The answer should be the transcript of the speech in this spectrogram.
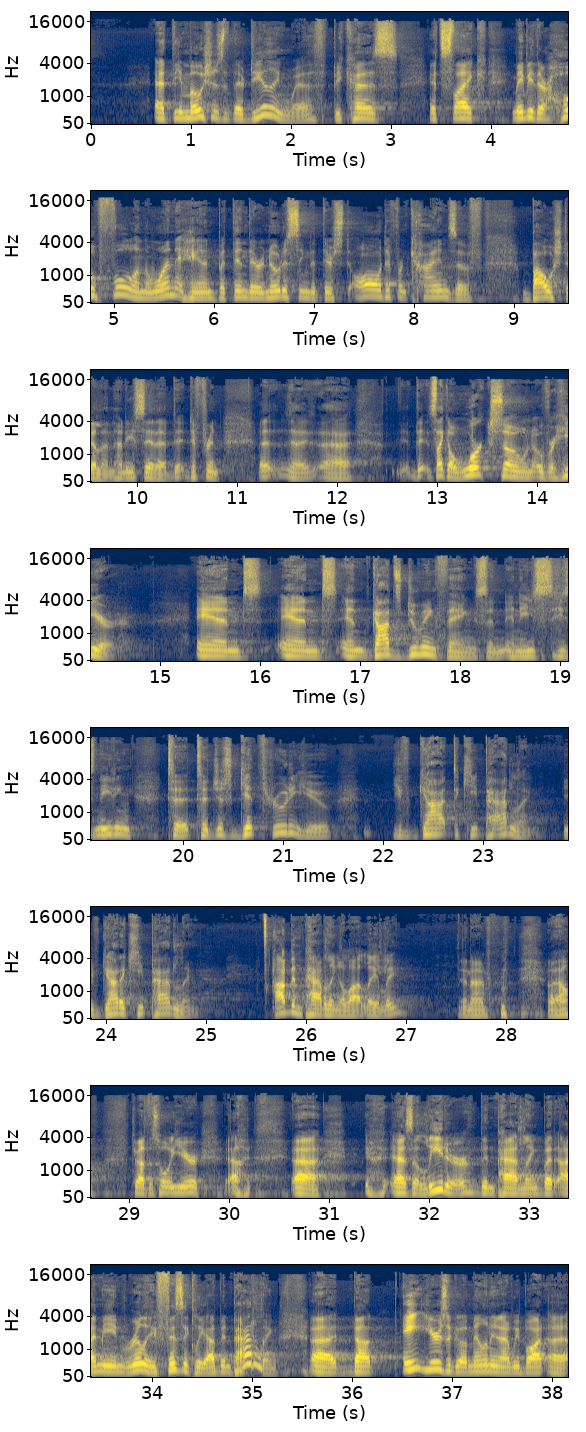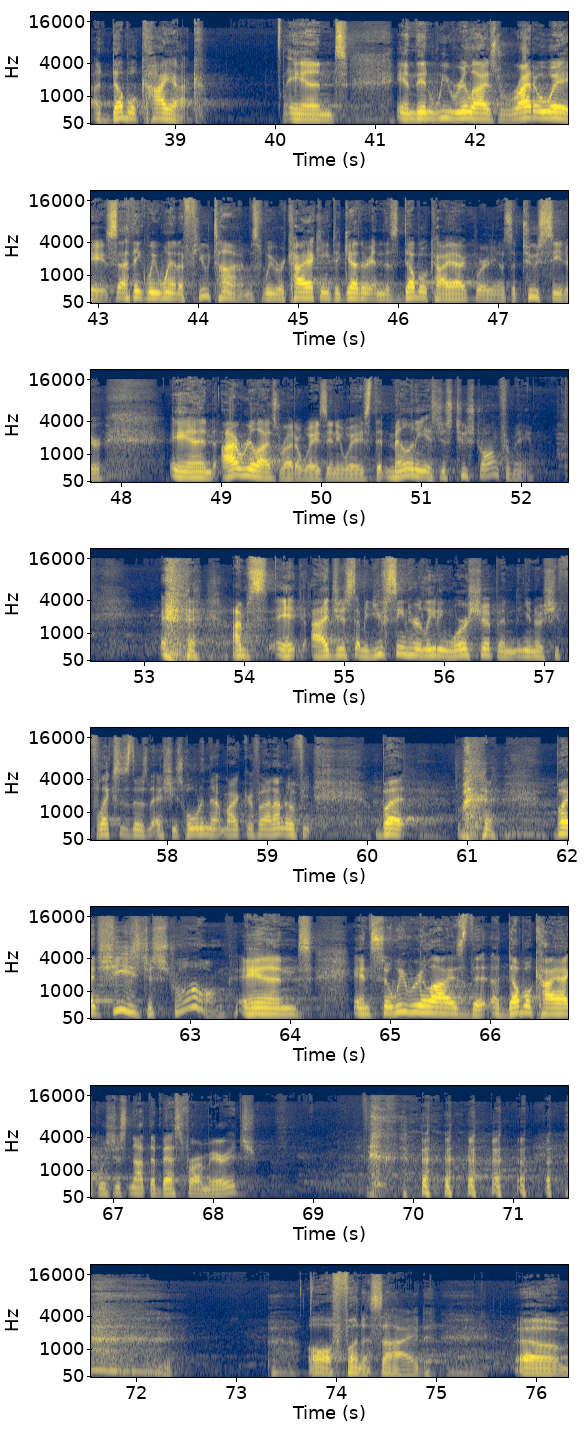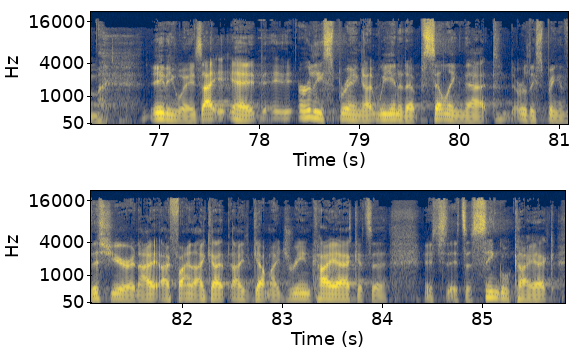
at the emotions that they're dealing with because it's like maybe they're hopeful on the one hand, but then they're noticing that there's all different kinds of Baustellen. How do you say that? D- different, uh, uh, uh, it's like a work zone over here. And, and, and God's doing things, and, and he's, he's needing to, to just get through to you. You've got to keep paddling. You've got to keep paddling. I've been paddling a lot lately, and I'm, well, throughout this whole year, uh, uh, as a leader, been paddling, but I mean, really, physically, I've been paddling. Uh, about eight years ago, Melanie and I, we bought a, a double kayak. And and then we realized right away, I think we went a few times, we were kayaking together in this double kayak where you know, it's a two seater. And I realized right away, anyways, that Melanie is just too strong for me. I'm, it, I just, I mean, you've seen her leading worship, and you know she flexes those as she's holding that microphone. I don't know if you, but, but she's just strong, and and so we realized that a double kayak was just not the best for our marriage. All fun aside. Um, anyways, I, uh, early spring, uh, we ended up selling that early spring of this year, and I, I finally I got, I got my dream kayak. It's a, it's, it's a single kayak.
